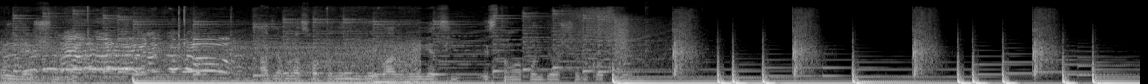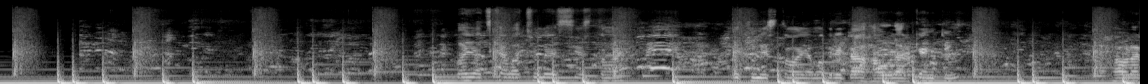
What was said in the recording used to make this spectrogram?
পরিদর্শনে। আজ আমরা সকলে মিলে বার হয়ে গেছি ইস্তেমা পরিদর্শন করতে। ভাই, আজকে আবার চলে এসেছি দেখুন আমাদের এটা হাওড়ার ক্যান্টিন। হাওড়ার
